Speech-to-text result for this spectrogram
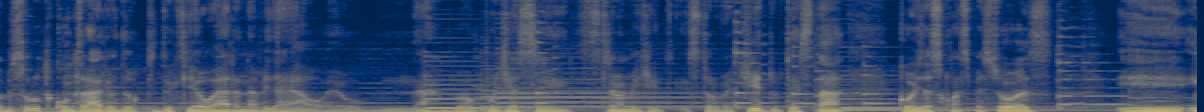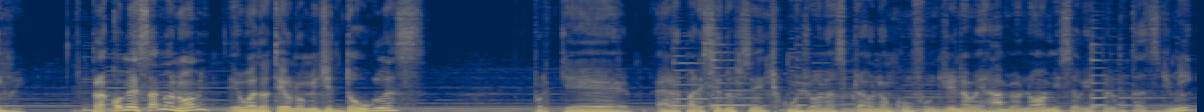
absoluto contrário do, do que eu era na vida real. Eu né? Eu podia ser extremamente extrovertido, testar coisas com as pessoas. E, enfim. Para começar meu nome, eu adotei o nome de Douglas, porque era parecido o suficiente com Jonas para eu não confundir, não errar meu nome se alguém perguntasse de mim,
